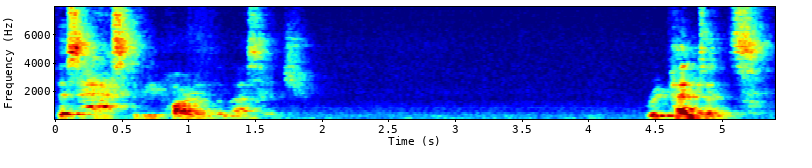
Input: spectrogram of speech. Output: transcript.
This has to be part of the message. Repentance.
